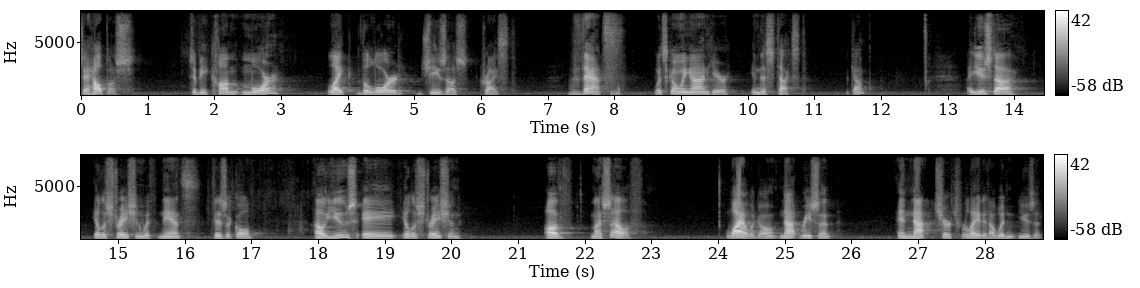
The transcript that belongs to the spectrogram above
to help us to become more like the Lord Jesus Christ. That's what's going on here in this text. Okay? I used a illustration with Nance Physical. I'll use a illustration of myself a while ago, not recent, and not church related. I wouldn't use it.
